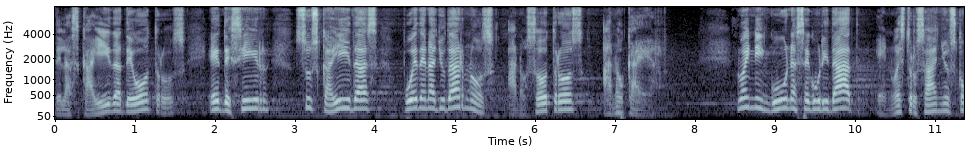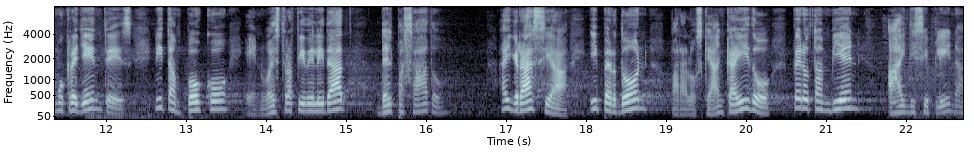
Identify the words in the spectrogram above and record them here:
de las caídas de otros, es decir, sus caídas pueden ayudarnos a nosotros a no caer. No hay ninguna seguridad en nuestros años como creyentes, ni tampoco en nuestra fidelidad del pasado. Hay gracia y perdón para los que han caído, pero también hay disciplina.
